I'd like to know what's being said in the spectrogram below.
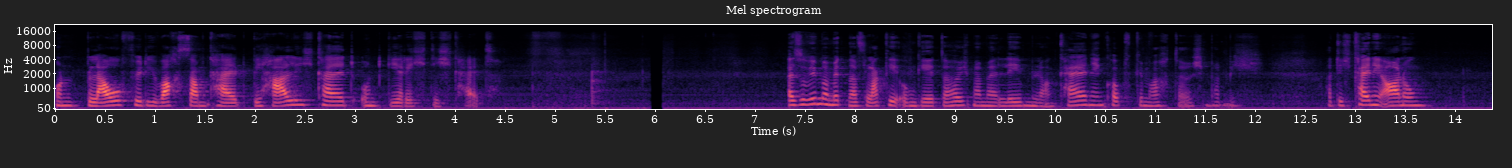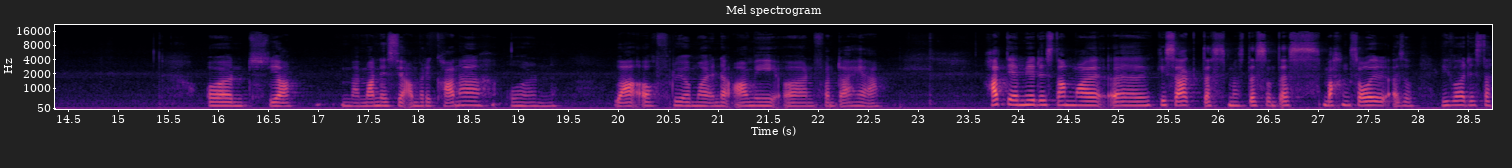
und Blau für die Wachsamkeit, Beharrlichkeit und Gerechtigkeit. Also wie man mit einer Flagge umgeht, da habe ich mir mein Leben lang keinen Kopf gemacht, da mich, hatte ich keine Ahnung. Und ja, mein Mann ist ja Amerikaner und war auch früher mal in der Army und von daher hat er mir das dann mal äh, gesagt, dass man das und das machen soll. Also wie war das da?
